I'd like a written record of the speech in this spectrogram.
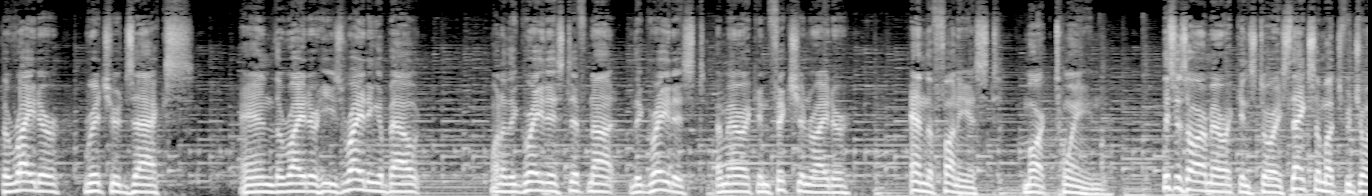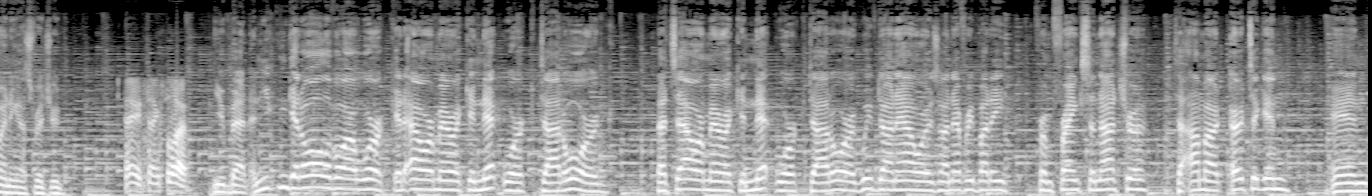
The writer, Richard Zacks, and the writer he's writing about, one of the greatest, if not the greatest, American fiction writer, and the funniest, Mark Twain. This is Our American Stories. Thanks so much for joining us, Richard. Hey, thanks a lot. You bet. And you can get all of our work at ouramericannetwork.org. That's ouramericannetwork.org. We've done hours on everybody from Frank Sinatra to Ahmet Ertegun, and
